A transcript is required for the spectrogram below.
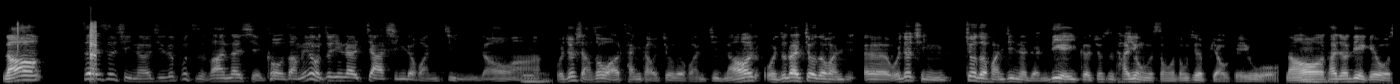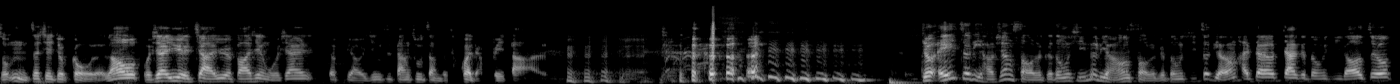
然后。这件事情呢，其实不止发生在写扣上面，因为我最近在架新的环境，你知道吗？嗯、我就想说我要参考旧的环境，然后我就在旧的环境，呃，我就请旧的环境的人列一个，就是他用了什么东西的表给我，然后他就列给我说，嗯，这些就够了。然后我现在越架越发现，我现在的表已经是当初长得快两倍大了。就哎、欸，这里好像少了个东西，那里好像少了个东西，这里好像还在要加个东西，然后最后。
